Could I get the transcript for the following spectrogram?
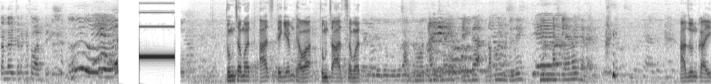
त्यांना विचारा कसं वाटते तुमचं मत आज ते गेम ठेवा. तुमचं आजचं मत. समज काहीच नाही एकदा डॉक्युमेंट भेटू दे फिरून नाशिकला येणारच नाही direct. अजून काही?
